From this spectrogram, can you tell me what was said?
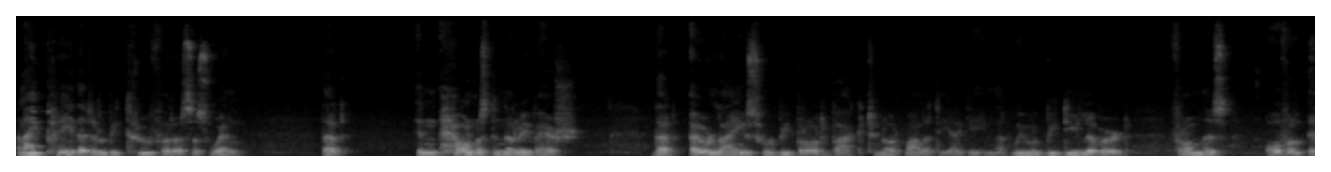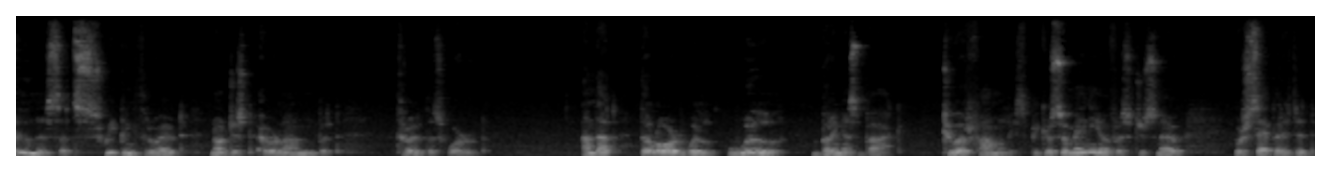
And I pray that it'll be true for us as well. That in almost in the reverse, that our lives will be brought back to normality again, that we will be delivered from this awful illness that's sweeping throughout not just our land but throughout this world. And that the Lord will will bring us back to our families because so many of us just now were separated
